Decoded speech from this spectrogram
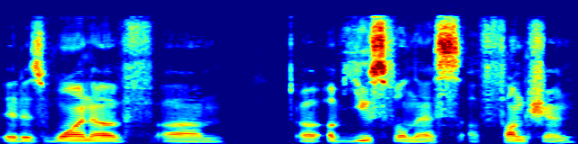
It is one of um, of usefulness, of function,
